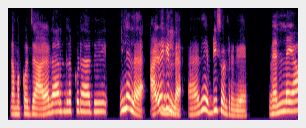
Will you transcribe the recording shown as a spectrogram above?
நம்ம கொஞ்சம் அழகா இருந்துடக்கூடாது. இல்ல இல்ல. அழகு இல்ல. அதாவது எப்படி சொல்றது? வெள்ளையா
